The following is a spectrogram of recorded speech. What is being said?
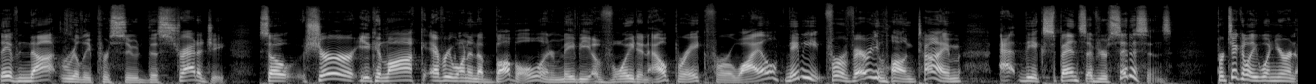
They have not really pursued this strategy. So, sure, you can lock everyone in a bubble and maybe avoid an outbreak for a while, maybe for a very long time at the expense of your citizens particularly when you're, an,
